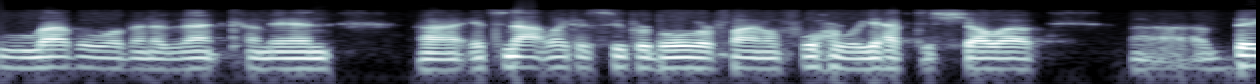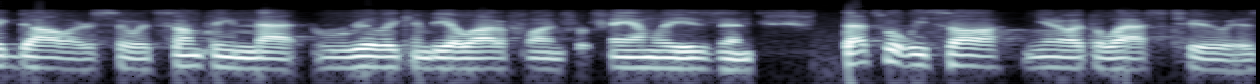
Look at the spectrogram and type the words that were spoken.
level of an event come in. Uh, it's not like a Super Bowl or Final Four where you have to shell out uh, big dollars. So it's something that really can be a lot of fun for families, and that's what we saw, you know, at the last two is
